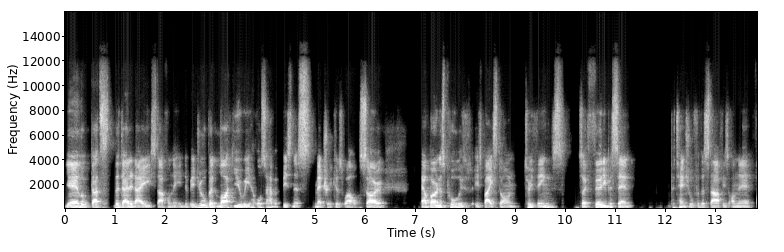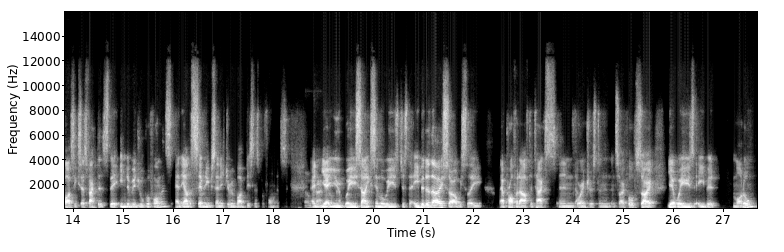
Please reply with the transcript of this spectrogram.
Yeah, look, that's the day to day stuff on the individual. But like you, we also have a business metric as well. So our bonus pool is, is based on two things. So 30% potential for the staff is on their five success factors, their individual performance, and the other 70% is driven by business performance. Okay, and yeah, okay. you we're saying similar, we use just the EBITDA though. So obviously our profit after tax and for interest and, and so forth. So yeah, we use EBIT model.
